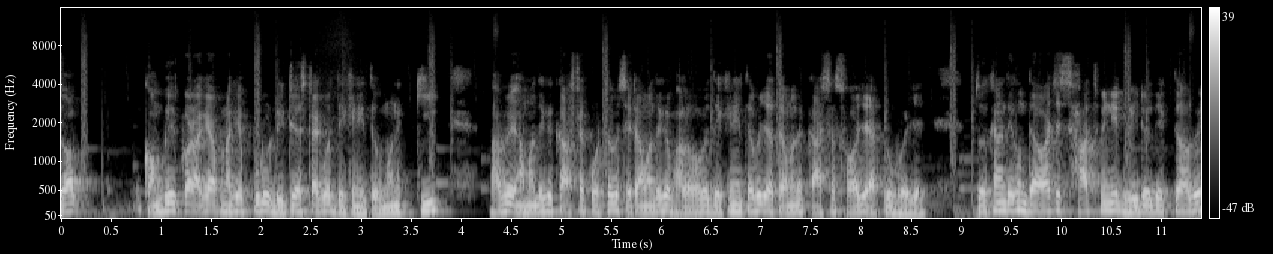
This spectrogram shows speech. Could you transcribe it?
জব কমপ্লিট করার আগে আপনাকে পুরো ডিটেলসটা একবার দেখে নিতে হবে। মানে কীভাবে আমাদেরকে কাজটা করতে হবে, সেটা আমাদেরকে ভালোভাবে দেখে নিতে হবে যাতে আমাদের কাজটা সহজে অ্যাপ্রুভ হয়ে যায়। তো এখানে দেখুন দেওয়া আছে সাত মিনিট ভিডিও দেখতে হবে।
